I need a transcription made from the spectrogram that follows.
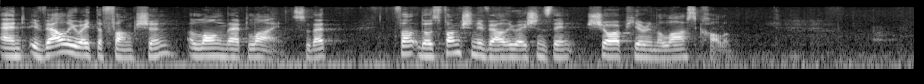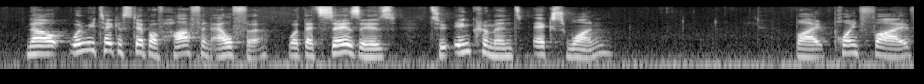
and evaluate the function along that line. So that fun those function evaluations then show up here in the last column. Now, when we take a step of half an alpha, what that says is to increment x1 by 0.5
